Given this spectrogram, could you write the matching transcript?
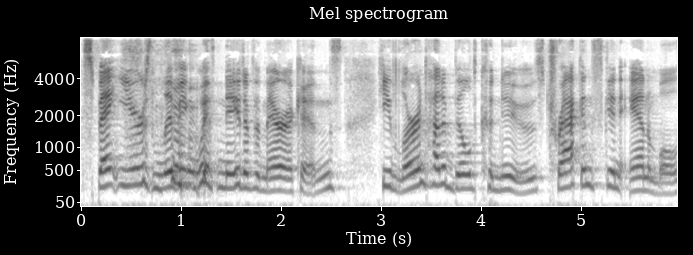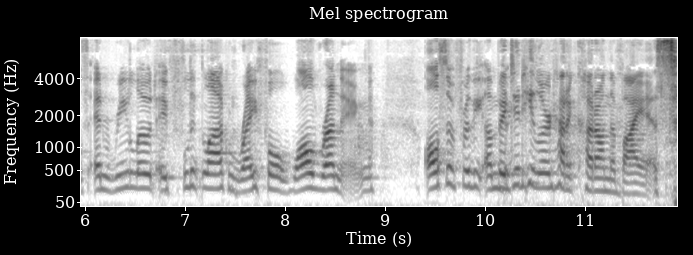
spent years living with Native Americans. He learned how to build canoes, track and skin animals, and reload a flintlock rifle while running. Also for the um- but did he learn how to cut on the bias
